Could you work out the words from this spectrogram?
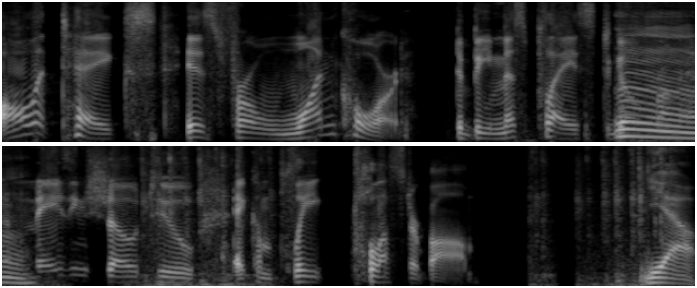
All it takes is for one cord to be misplaced to go from an Mm. amazing show to a complete cluster bomb. Yeah,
